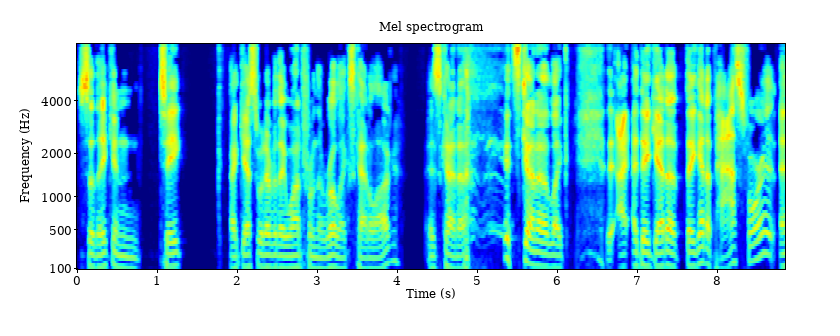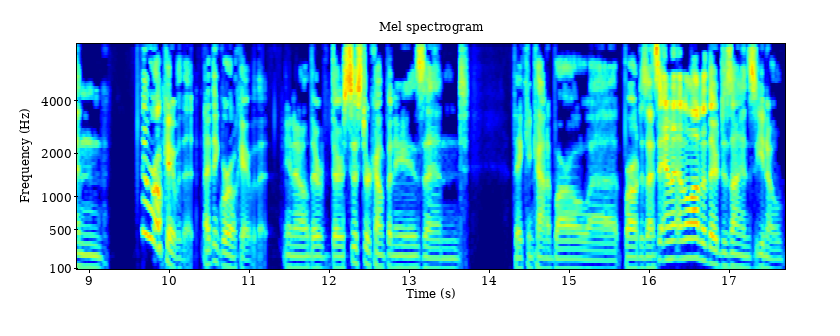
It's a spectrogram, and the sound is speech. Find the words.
so they can take I guess whatever they want from the Rolex catalog. It's kind of it's kind of like I, they get a they get a pass for it, and we're okay with it. I think we're okay with it. You know, they're they're sister companies and they can kind of borrow uh, borrow designs. And, and a lot of their designs you know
